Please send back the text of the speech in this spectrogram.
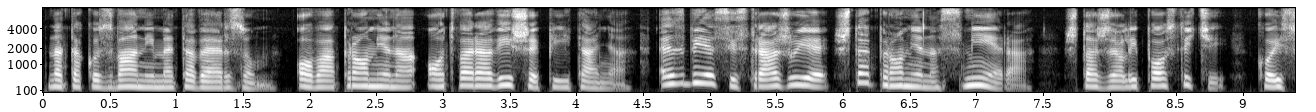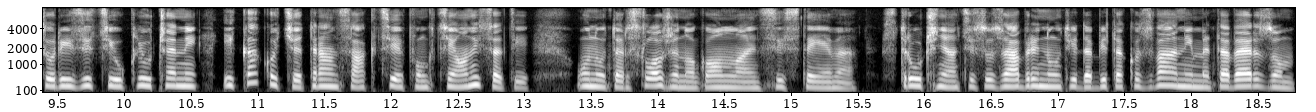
na takozvani metaverzum. Ova promjena otvara više pitanja. SBS istražuje šta promjena smjera, šta želi postići, koji su rizici uključeni i kako će transakcije funkcionisati unutar složenog online sistema. Stručnjaci su zabrinuti da bi takozvani metaverzum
